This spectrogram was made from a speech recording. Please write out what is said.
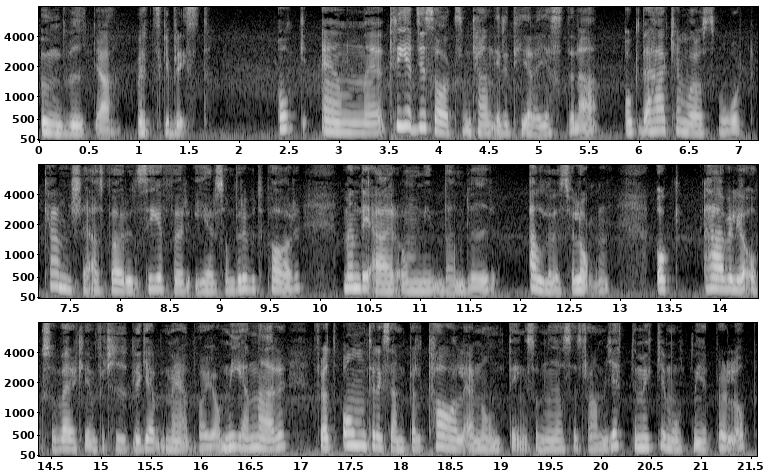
undvika vätskebrist. Och en tredje sak som kan irritera gästerna och det här kan vara svårt kanske att förutse för er som brudpar. Men det är om middagen blir alldeles för lång. Och här vill jag också verkligen förtydliga med vad jag menar. För att om till exempel tal är någonting som ni har sett fram jättemycket emot med ert bröllop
